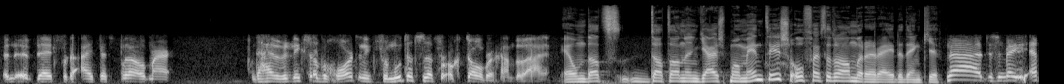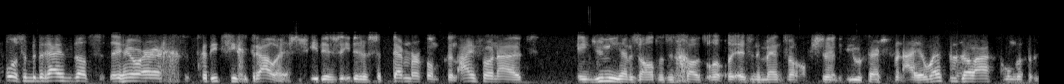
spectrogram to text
een update voor de iPad Pro. Maar daar hebben we niks over gehoord. En ik vermoed dat ze dat voor oktober gaan bewaren. En omdat dat dan een juist moment is? Of heeft het een andere reden, denk je? Nou, het is een beetje... Apple is een bedrijf dat heel erg traditiegetrouw is. Dus iedere, iedere september komt er een iPhone uit in juni hebben ze altijd een groot evenement waarop ze de nieuwe versie van iOS en zo aankondigen. De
